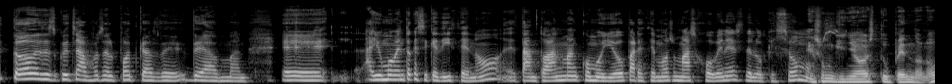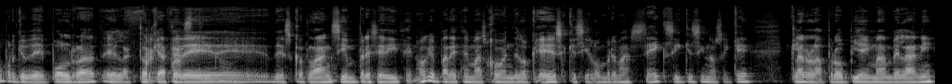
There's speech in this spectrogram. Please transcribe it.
Todos escuchamos el podcast de, de Ant-Man. Eh, hay un momento que sí que dice, ¿no? Eh, Tanto Ant-Man como yo parecemos más jóvenes de lo que somos. Es un guiño estupendo, ¿no? Porque de Paul Rudd, el actor que hace de, de Scott Lang, siempre se dice, ¿no? Que parece más joven de lo que es, que si el hombre más sexy, que si no sé qué. Claro, la propia Iman Belani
